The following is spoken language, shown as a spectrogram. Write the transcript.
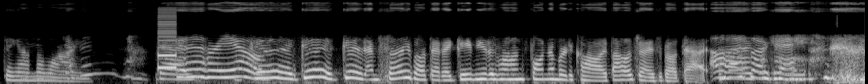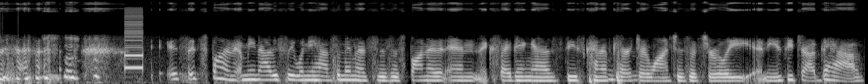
stay on the line. Good, how are you? Good, good, good. I'm sorry about that. I gave you the wrong phone number to call. I apologize about that. Oh, that's okay. it's it's fun. I mean, obviously, when you have something that's as fun and, and exciting as these kind of mm-hmm. character launches, it's really an easy job to have.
